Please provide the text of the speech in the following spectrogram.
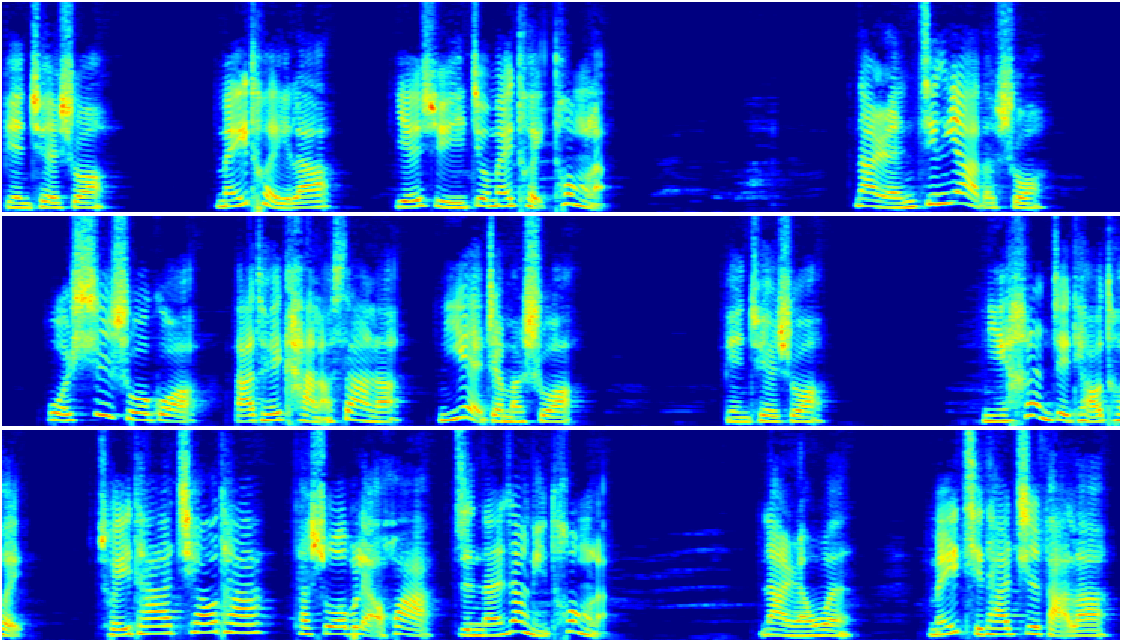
扁鹊说：“没腿了，也许就没腿痛了。”那人惊讶地说：“我是说过把腿砍了算了，你也这么说。”扁鹊说：“你恨这条腿，捶他敲他，他说不了话，只能让你痛了。”那人问：“没其他治法了？”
